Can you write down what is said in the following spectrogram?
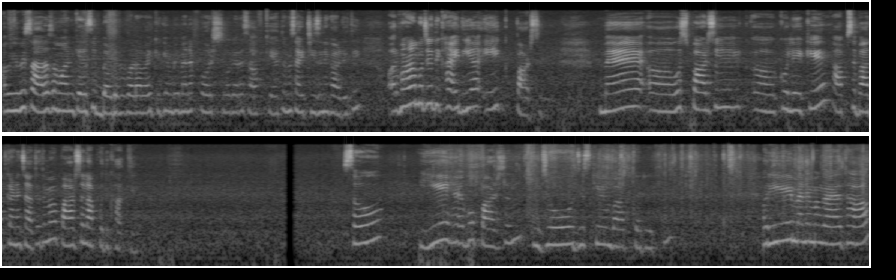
अभी भी सारा सामान कैसे बेड पे पड़ा हुआ है क्योंकि अभी मैंने फर्श वगैरह साफ़ किया है तो मैं सारी चीज़ें निकाल रही थी और वहाँ मुझे दिखाई दिया एक पार्सल मैं आ, उस पार्सल को लेके आपसे बात करना चाहती हूँ तो मैं पार्सल आपको दिखाती हूँ। सो so, ये है वो पार्सल जो जिसकी मैं बात कर रही थी। और ये मैंने मंगाया था।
